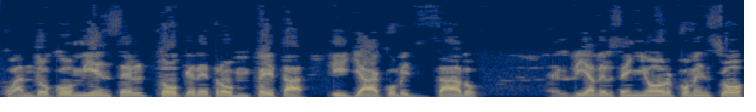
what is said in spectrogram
Cuando comience el toque de trompeta y ya ha comenzado. El día del Señor comenzó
